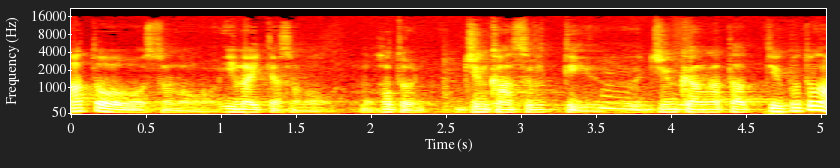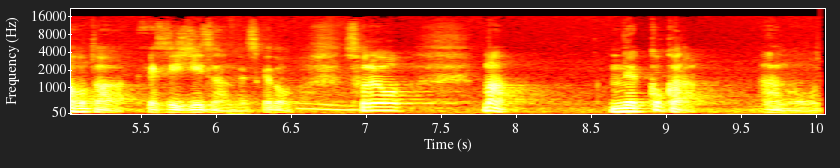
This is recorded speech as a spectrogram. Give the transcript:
あとその今言ったそのもう本当に循環するっていう、うん循環型っていうことが本当は SDGs なんですけど、うん。それをまあ根っこからあの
